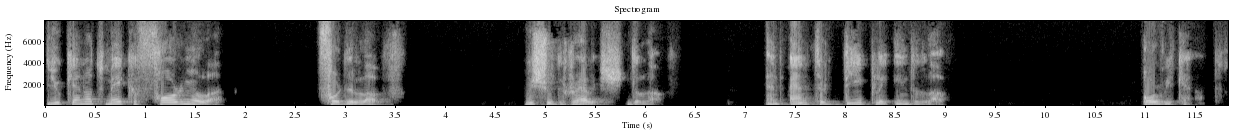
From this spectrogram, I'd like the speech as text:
You cannot make a formula for the love. We should relish the love and enter deeply in the love. Or we cannot.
